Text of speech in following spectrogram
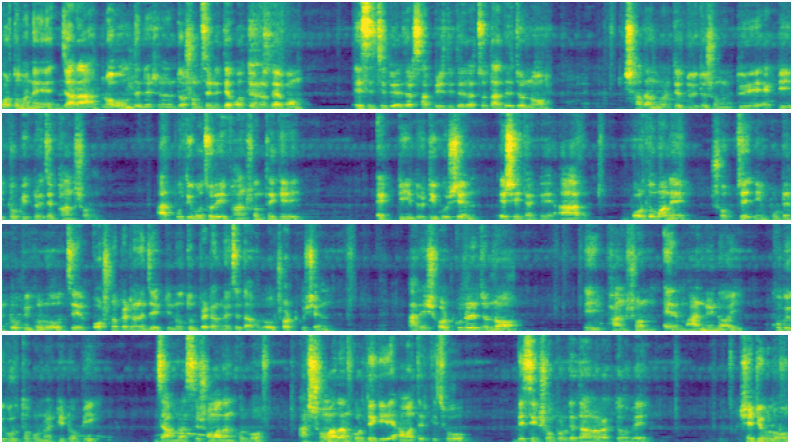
বর্তমানে যারা নবম দশম শ্রেণীতে অধ্যয়নরত এবং এসএসসি দুই হাজার ছাব্বিশ দিতে যাচ্ছ, তাদের জন্য সাধারণ গণিতের দুই দশমিক দুয়ে একটি টপিক রয়েছে ফাংশন আর প্রতি বছর ফাংশন থেকে একটি, দুইটি কোশ্চেন এসেই থাকে। আর বর্তমানে সবচেয়ে ইম্পর্টেন্ট টপিক হলো যে প্রশ্ন প্যাটার্নে যে একটি নতুন প্যাটার্ন হয়েছে, তা হলো শর্ট কোশ্চেন আর এই শর্ট কোডের জন্য এই ফাংশন এর মান নির্ণয় খুবই গুরুত্বপূর্ণ একটি টপিক যা আমরা আজকে সমাধান করব। আর সমাধান করতে গিয়ে আমাদের কিছু বেসিক সম্পর্কে ধারণা রাখতে হবে। সেটি হলো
